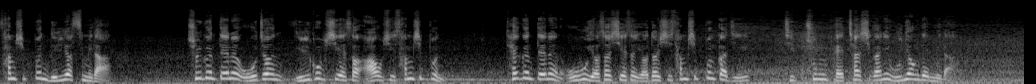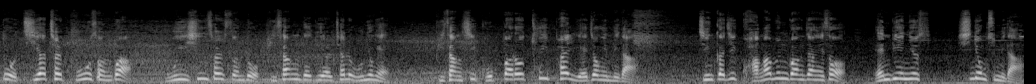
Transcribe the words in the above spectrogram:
30분 늘렸습니다. 출근 때는 오전 7시에서 9시 30분, 퇴근 때는 오후 6시에서 8시 30분까지 집중 배차 시간이 운영됩니다. 또 지하철 9호선과 우이 신설선도 비상대기 열차를 운영해 비상시 곧바로 투입할 예정입니다. 지금까지 광화문 광장에서 MBN 뉴스 신용수입니다.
